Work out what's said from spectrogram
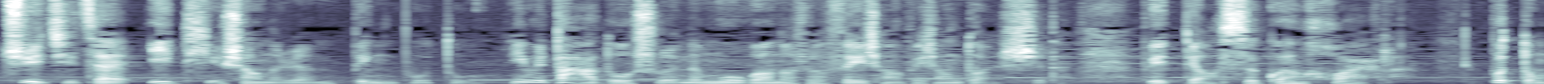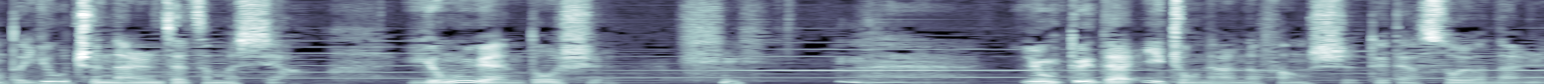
聚集在一体上的人并不多，因为大多数人的目光都是非常非常短视的，被屌丝惯坏了。不懂得优质男人在怎么想，永远都是 用对待一种男人的方式对待所有男人。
